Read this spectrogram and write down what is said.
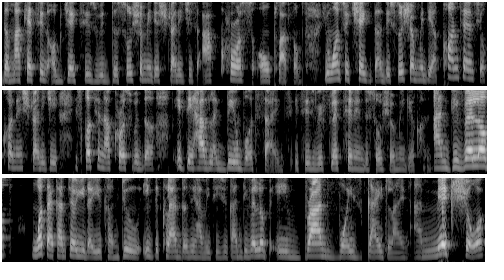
the marketing objectives with the social media strategies across all platforms. You want to check that the social media content, your content strategy is cutting across with the, if they have like billboard signs, it is reflecting in the social media content. And develop what I can tell you that you can do if the client doesn't have it is you can develop a brand voice guideline and make sure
